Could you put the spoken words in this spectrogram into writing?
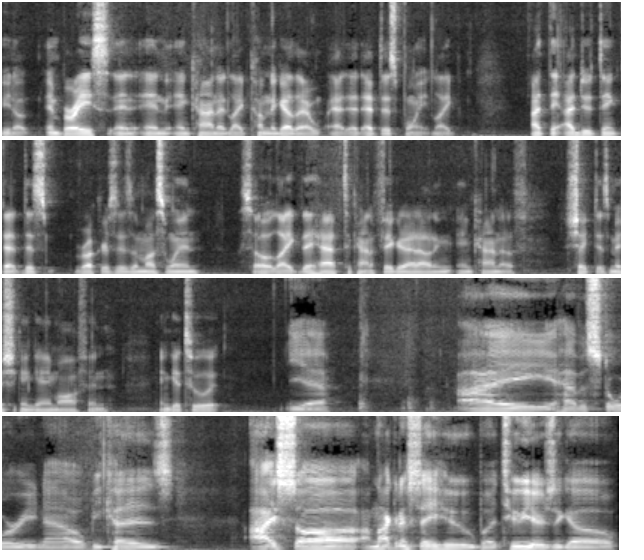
you know embrace and and and kind of like come together at, at at this point. Like I think I do think that this Rutgers is a must win. So like they have to kind of figure that out and, and kind of shake this Michigan game off and and get to it. yeah. I have a story now because I saw. I'm not gonna say who, but two years ago,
